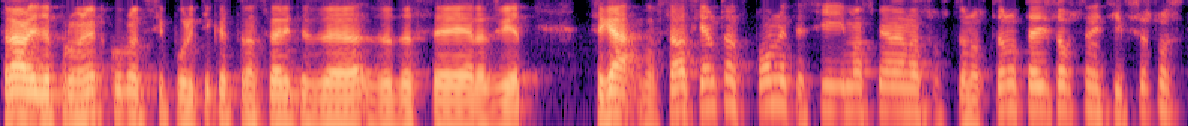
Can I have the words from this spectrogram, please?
трябва ли да променят клубната си политика с трансферите, за, за да се развият. Сега, в Саутхемптън, спомняте си, има смяна на собствеността, но тези собственици всъщност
